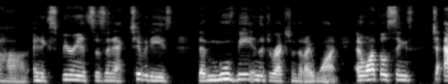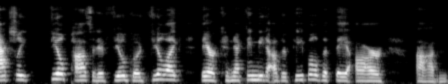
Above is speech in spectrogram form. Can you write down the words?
uh, and experiences and activities that move me in the direction that I want. And I want those things to actually feel positive, feel good, feel like they are connecting me to other people, that they are um,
